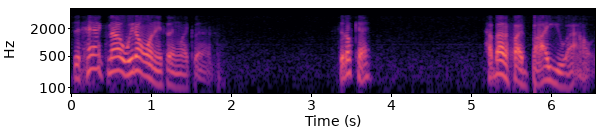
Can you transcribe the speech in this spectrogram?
He said, Heck no, we don't want anything like that. I said, Okay. How about if I buy you out?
